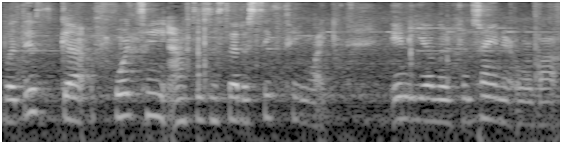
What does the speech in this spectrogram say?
But this got 14 ounces instead of 16 like any other container or box.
